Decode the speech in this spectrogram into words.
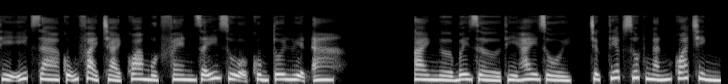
thì ít ra cũng phải trải qua một phen dẫy dụa cùng tôi luyện A. Ai ngờ bây giờ thì hay rồi, trực tiếp rút ngắn quá trình,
